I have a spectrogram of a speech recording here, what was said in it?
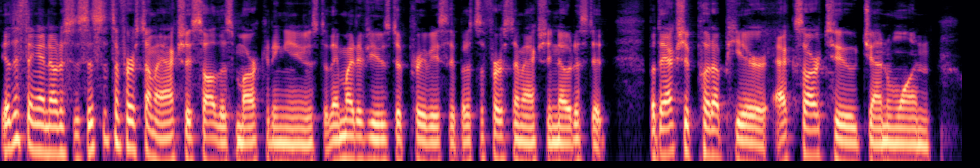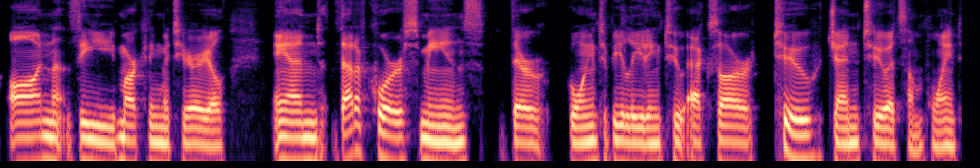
The other thing I noticed is this is the first time I actually saw this marketing used. They might have used it previously, but it's the first time I actually noticed it. But they actually put up here XR2 Gen 1 on the marketing material. And that, of course, means they're going to be leading to XR2 Gen 2 at some point.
